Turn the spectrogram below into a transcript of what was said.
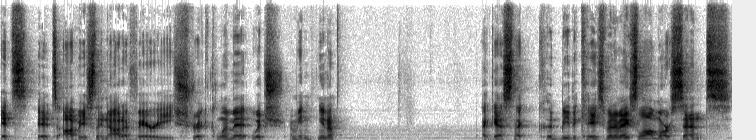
it's it's obviously not a very strict limit which i mean you know i guess that could be the case but it makes a lot more sense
